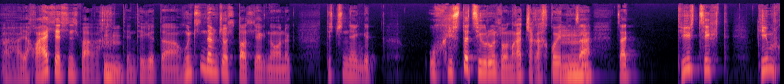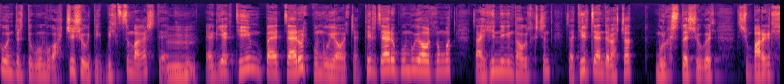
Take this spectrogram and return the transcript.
Яг аль аль нь л байгаа. Тийм тэгээд хүндлэн дамжуулалт бол яг нөгөө нэг тий чинь яг ингээд өөх ёстой цэврүүл унгааж байгаа байхгүй. За за тэр цэгт тиймэрхүү өндөртөг бөмбөг очин шүү гэдгийг бэлдсэн байгаа шүү дээ. Яг яг тийм байд зариул бөмбөг явуулж байгаа. Тэр зариу бөмбөг явуулангууд за хин нэгэн тоглогч нь за тэр зайн дээр очиод мөрөх ёстой шүүгээл чи бараг л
